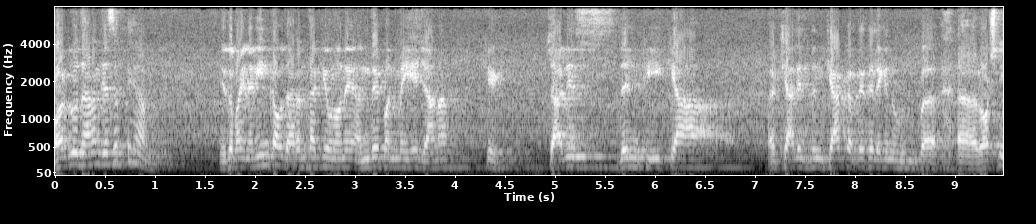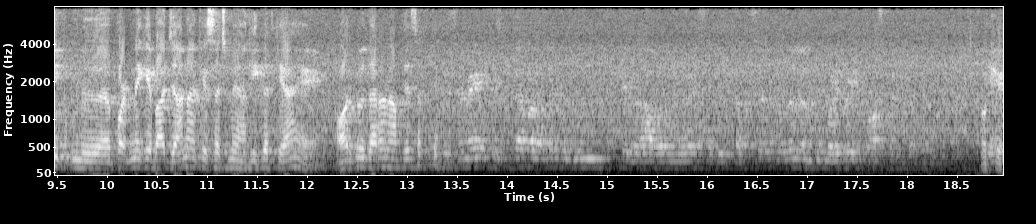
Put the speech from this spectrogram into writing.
और भी उदाहरण दे सकते हैं हम ये तो भाई नवीन का उदाहरण था कि उन्होंने अंधेपन में ये जाना कि 40 दिन की क्या 40 दिन क्या करते थे लेकिन रोशनी पढ़ने के बाद जाना कि सच में हकीकत क्या है? और कोई उदाहरण आप दे सकते हैं? ओके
